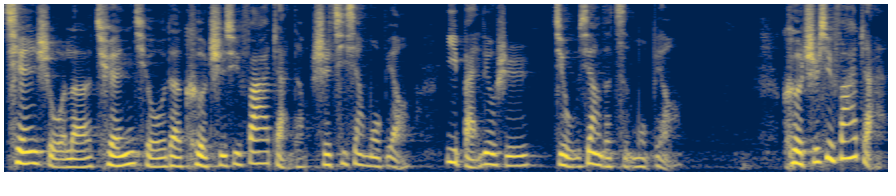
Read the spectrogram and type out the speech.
签署了全球的可持续发展的十七项目标，一百六十九项的子目标。可持续发展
